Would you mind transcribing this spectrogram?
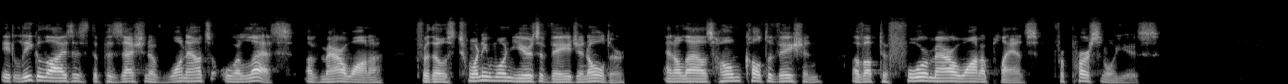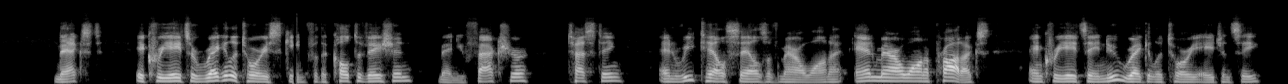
it legalizes the possession of one ounce or less of marijuana for those 21 years of age and older and allows home cultivation of up to four marijuana plants for personal use. Next, it creates a regulatory scheme for the cultivation, manufacture, testing, and retail sales of marijuana and marijuana products and creates a new regulatory agency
